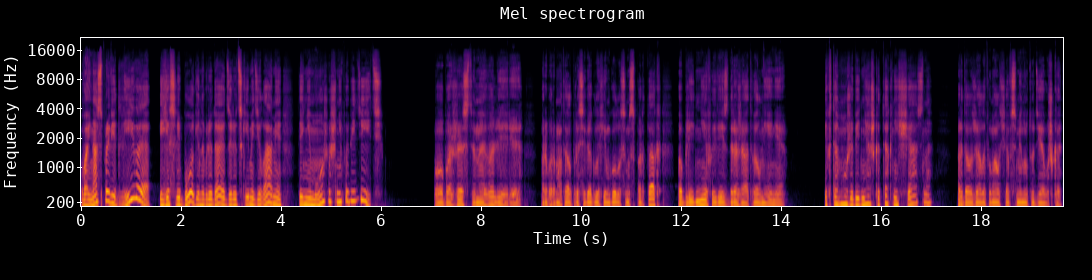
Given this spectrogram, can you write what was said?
война справедливая, и если боги наблюдают за людскими делами, ты не можешь не победить. — О, божественная Валерия! — пробормотал про себя глухим голосом Спартак, побледнев и весь дрожа от волнения. — И к тому же бедняжка так несчастна продолжала, помолчав с минуту девушка.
